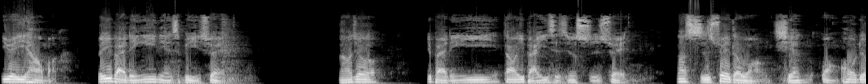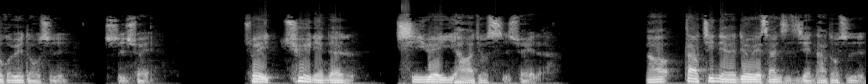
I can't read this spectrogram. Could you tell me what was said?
一月一号嘛，就一百零一年是不是一岁？然后就一百零一到一百一十就十岁，那十岁的往前往后六个月都是十岁，所以去年的。七月一号他就十岁了，然后到今年的六月三十之前，他都是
